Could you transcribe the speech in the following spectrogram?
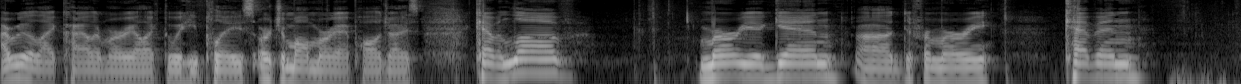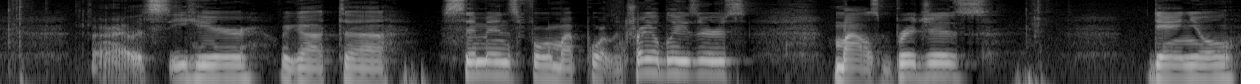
I really like Kyler Murray. I like the way he plays, or Jamal Murray. I apologize. Kevin Love, Murray again, uh, different Murray. Kevin. All right, let's see here. We got uh, Simons for my Portland Trailblazers. Miles Bridges. Daniel.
